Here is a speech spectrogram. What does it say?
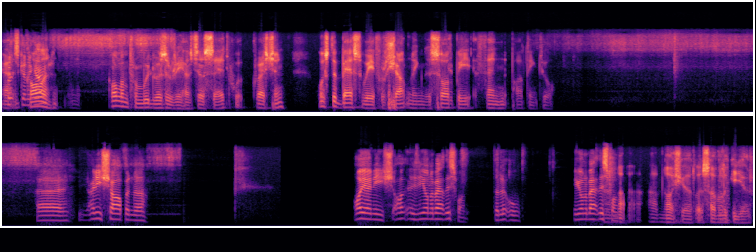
Yeah, foot's gonna Colin, go. Colin from Wood Wizardry has just said, what question, what's the best way for sharpening the Sorby thin parting tool? Uh, only sharpen the. I only. Sh- is he on about this one? The little. Are you on about this I'm one? not, I'm not sure. Let's have a look at yours.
